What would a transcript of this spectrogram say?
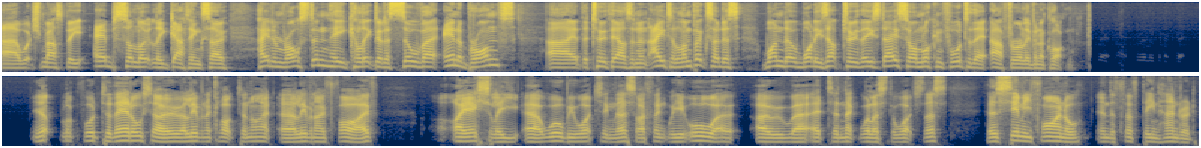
uh, which must be absolutely gutting. So Hayden Roulston, he collected a silver and a bronze. Uh, at the 2008 Olympics. I just wonder what he's up to these days. So I'm looking forward to that after 11 o'clock. Yep, look forward to that. Also, 11 o'clock tonight, uh, 11.05. I actually uh, will be watching this. I think we all owe, owe uh, it to Nick Willis to watch this. His semi final in the 1500.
